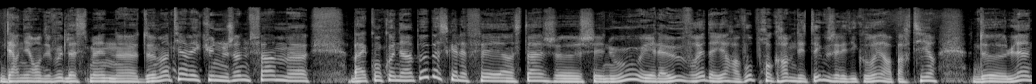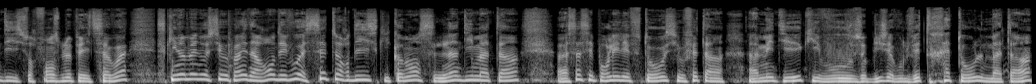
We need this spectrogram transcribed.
Dernier rendez-vous de la semaine euh, de maintien avec une jeune femme euh, bah, qu'on connaît un peu parce qu'elle a fait un stage euh, chez nous et elle a œuvré d'ailleurs à vos programmes d'été que vous allez découvrir à partir de lundi sur France Bleu Pays de Savoie. Ce qui m'amène aussi à vous parler d'un rendez-vous à 7h10 qui commence lundi matin. Euh, ça c'est pour les lève-tôt. Si vous faites un, métier qui vous oblige à vous lever très tôt le matin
